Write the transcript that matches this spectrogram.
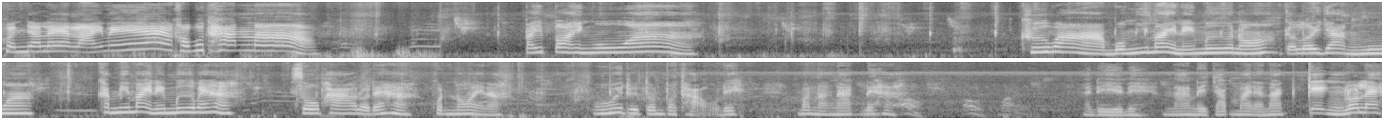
คนยาแล่หลายแม่เขาบ่ทันน่ะไปปล่อยงัว คือว่าบ่มีไม้ในมือเนาะก็เลยย่านงัวคำมีไม้ในมือไหมฮะโซพาเหรอได้ฮะคนน้อยนะโอ้ยดูต้นปะเถาเด้บ้านนางนักเด้ฮะเอ้าเอ้าไม่อะดีนี่นางได้จับไม้แล้วนะเก่งรถเลย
